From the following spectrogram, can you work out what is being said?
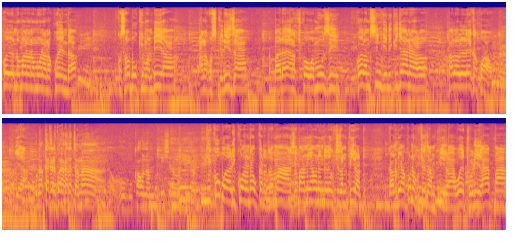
Kwa hiyo ndio maana unamwona anakwenda, kwa sababu ukimwambia anakusikiliza, baadaye anachukua uamuzi. Kwa hiyo la msingi ni kijana aloleleka kwao, yeah. Kuna wakati alikuwa anakata tamaa, ukawa unamrudisha kikubwa alikuwa anataka kukata tamaa, anasema mimi aone endelee kucheza mpira tu. Kaambia hakuna kucheza mpira, we tulia hapa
